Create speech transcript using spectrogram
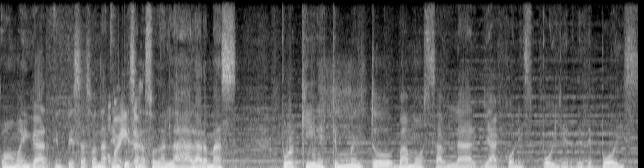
Oh my god, empieza a sonar, oh empiezan a sonar las alarmas. Porque en este momento vamos a hablar ya con spoiler de The Boys.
